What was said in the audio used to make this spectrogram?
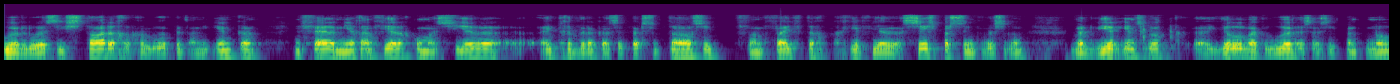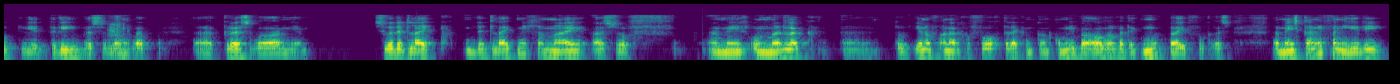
oorlosie stadiger geloop het aan die een kant en verder 49,7 uitgedruk as 'n persentasie van 50 gee vir jou 'n 6% wisseling wat weer eens ook uh, heel wat hoër is as die 0.023 wisseling wat uh, Chris waarneem. So dit lyk dit lyk nie vir my asof 'n mens onmiddellik uh, tot een of ander gevolgtrekking kan kom nie behalwe wat ek moet byvoeg is 'n mens kan nie van hierdie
